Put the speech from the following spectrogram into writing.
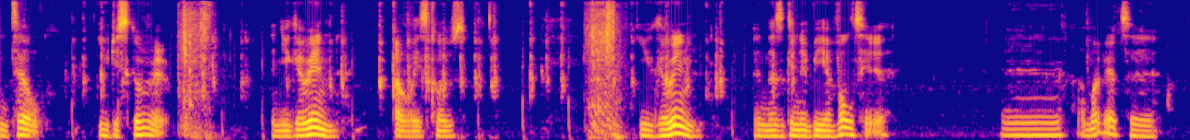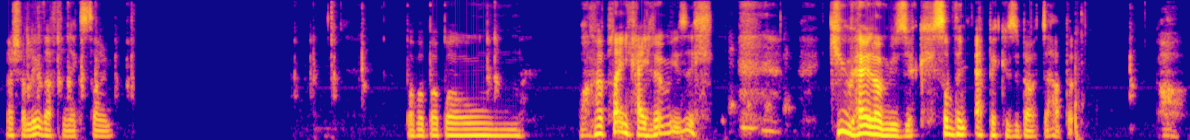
Until you discover it. And you go in. Oh, Always closed. You go in, and there's going to be a vault here. Uh, I might be able to. I shall leave that for next time. Ba-ba-ba-boom. Why am I playing Halo music? Cue Halo music. Something epic is about to happen. Oh.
